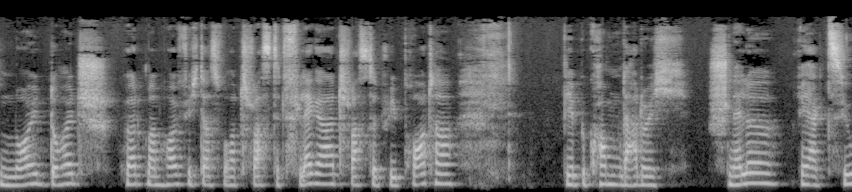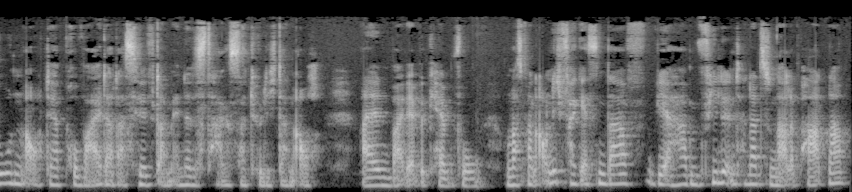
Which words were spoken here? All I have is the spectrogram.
Neudeutsch hört man häufig das Wort Trusted Flagger, Trusted Reporter. Wir bekommen dadurch schnelle Reaktionen auch der Provider, das hilft am Ende des Tages natürlich dann auch allen bei der Bekämpfung. Und was man auch nicht vergessen darf, wir haben viele internationale Partner.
